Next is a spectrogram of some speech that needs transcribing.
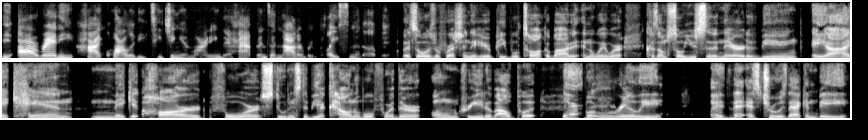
the already high quality teaching and learning that happens and not a replacement of it. it's always refreshing to hear people talk about it in a way where because i'm so used to the narrative being ai can make it hard for students to be accountable for their own creative output Yeah. but really as true as that can be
